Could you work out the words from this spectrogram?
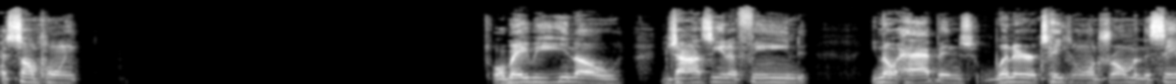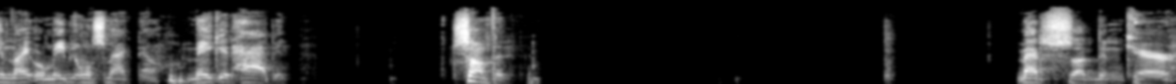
at some point. Or maybe, you know, John Cena Fiend, you know, happens. Winner takes on Roman the same night or maybe on SmackDown. Make it happen. Something. Match sucked, didn't care.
